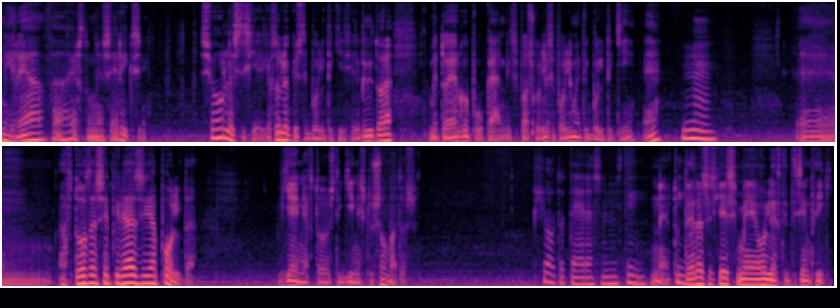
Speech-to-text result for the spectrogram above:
μοιραία θα έρθουν σε ρήξη. Σε όλες τις σχέσεις. Γι' αυτό λέω και στην πολιτική σχέση. Επειδή τώρα με το έργο που κάνεις, που ασχολείσαι πολύ με την πολιτική, ε, ναι. ε, αυτό θα σε επηρεάζει απόλυτα. Βγαίνει αυτό στην κίνηση του σώματος. Ποιο το τέρας εννοείς τι; Ναι, το Τι; τέρας σε σχέση με όλη αυτή τη συνθήκη.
